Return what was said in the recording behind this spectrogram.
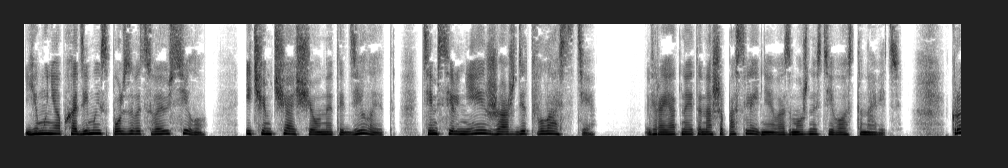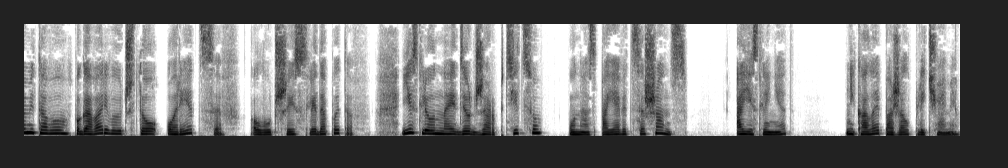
Ему необходимо использовать свою силу. И чем чаще он это делает, тем сильнее жаждет власти. Вероятно, это наша последняя возможность его остановить. Кроме того, поговаривают, что Орецев — лучший из следопытов. Если он найдет жар-птицу, у нас появится шанс. А если нет? Николай пожал плечами.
